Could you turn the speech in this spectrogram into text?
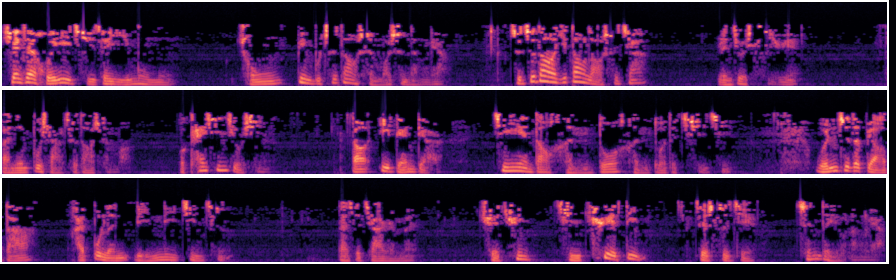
现在回忆起这一幕幕，从并不知道什么是能量，只知道一到老师家，人就喜悦，反正不想知道什么，我开心就行。到一点点儿惊艳到很多很多的奇迹，文字的表达还不能淋漓尽致，但是家人们却确请确定，这世界真的有能量。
